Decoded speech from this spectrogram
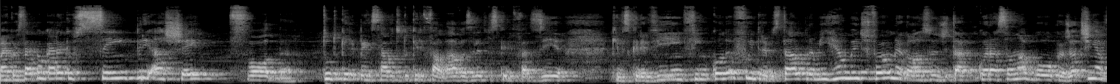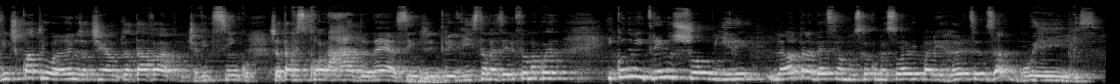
Michael Stipe é um cara que eu sempre achei foda. Tudo que ele pensava, tudo que ele falava, as letras que ele fazia, que ele escrevia, enfim. Quando eu fui entrevistá-lo, para mim realmente foi um negócio de estar com o coração na boca. Eu já tinha 24 anos, já tinha, já tava, tinha 25, já tava escolada, né, assim, de entrevista, mas ele foi uma coisa. E quando eu entrei no show e ele, lá pela décima música, começou Everybody Hurts, eu desaguei.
